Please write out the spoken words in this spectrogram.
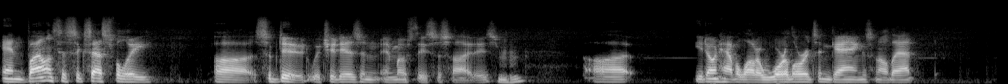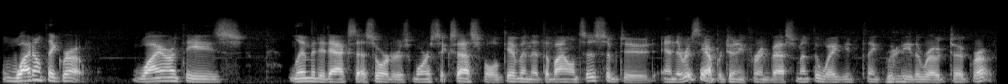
and violence is successfully uh, subdued, which it is in, in most of these societies, mm-hmm. uh, you don't have a lot of warlords and gangs and all that. Why don't they grow? Why aren't these limited access orders more successful given that the violence is subdued and there is the opportunity for investment the way you'd think would right. be the road to growth?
